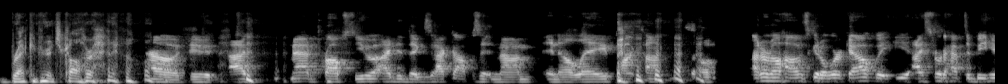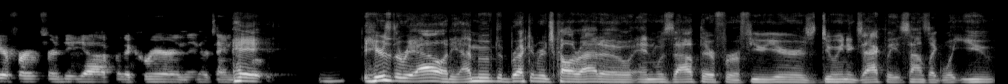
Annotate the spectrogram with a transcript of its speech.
Breckenridge, Colorado. oh, dude. I mad props to you. I did the exact opposite and now I'm in LA part time. so I don't know how it's going to work out, but I sort of have to be here for for the uh, for the career and the entertainment. Hey, here's the reality. I moved to Breckenridge, Colorado, and was out there for a few years doing exactly. It sounds like what you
